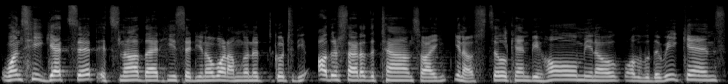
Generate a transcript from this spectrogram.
once he gets it, it's not that he said, you know what, I'm going to go to the other side of the town so I, you know, still can be home, you know, all over the weekends.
